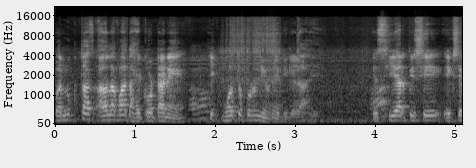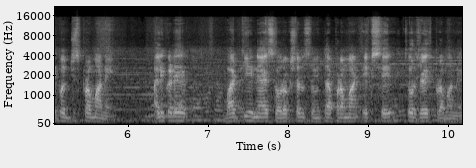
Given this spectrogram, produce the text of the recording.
पण नुकताच अलाहाबाद हायकोर्टाने एक महत्त्वपूर्ण निर्णय दिलेला आहे. हे सी आर पी सी एकशे पंचवीस प्रमाणे अलीकडे भारतीय न्याय संरक्षण संहिता प्रमाण एकशे चौवेचाळीस प्रमाणे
